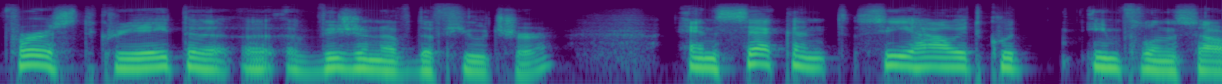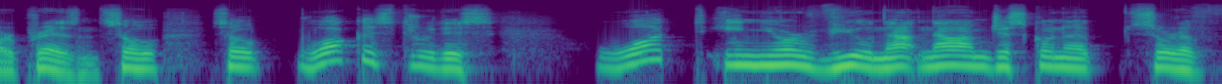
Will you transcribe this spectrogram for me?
first create a, a, vision of the future and second see how it could influence our present. So so walk us through this. What in your view now now i'm just going to sort of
